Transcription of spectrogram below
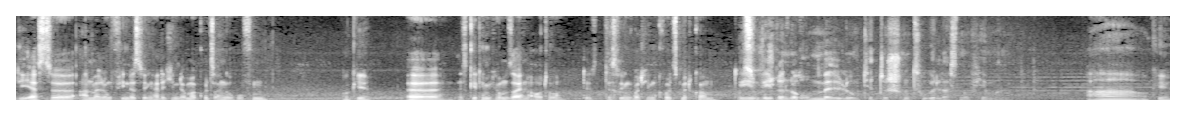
die erste Anmeldung für ihn, deswegen hatte ich ihn da mal kurz angerufen. Okay. Äh, es geht nämlich um sein Auto. Des- Deswegen wollte ich ihm kurz mitkommen. So wäre eine Ummeldung? Die hat das schon zugelassen auf jemanden. Ah, okay.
